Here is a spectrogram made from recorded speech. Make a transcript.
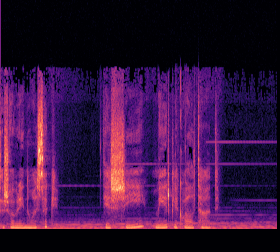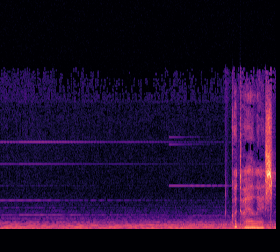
Tu šobrīd nosaki tieši šī mirkļa kvalitāti. Ko tu vēlēsies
